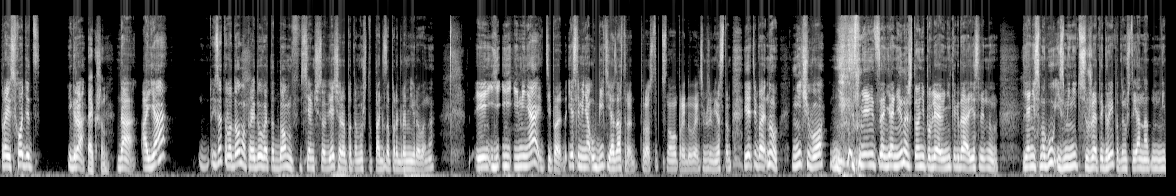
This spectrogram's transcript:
происходит игра. Экшен. Да. А я из этого дома пройду в этот дом в 7 часов вечера, потому что так запрограммировано. И, и, и, и меня, типа, если меня убить, я завтра просто снова пройду этим же местом. Я, типа, ну, ничего не изменится, я ни на что не повлияю никогда. Если, ну, я не смогу изменить сюжет игры, потому что я на, не,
